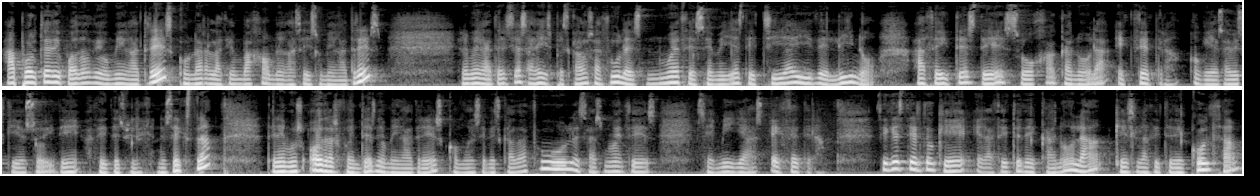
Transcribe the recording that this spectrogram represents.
Aporte adecuado de omega 3 con una relación baja omega 6 omega 3 omega 3 ya sabéis, pescados azules, nueces, semillas de chía y de lino, aceites de soja, canola, etc. Aunque ya sabéis que yo soy de aceites vírgenes extra. Tenemos otras fuentes de omega 3 como ese pescado azul, esas nueces, semillas, etc. Sí que es cierto que el aceite de canola, que es el aceite de colza,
